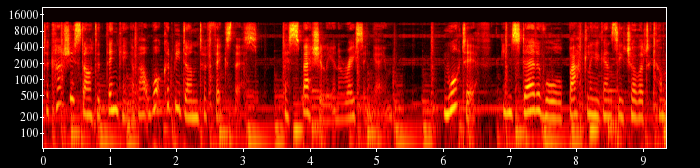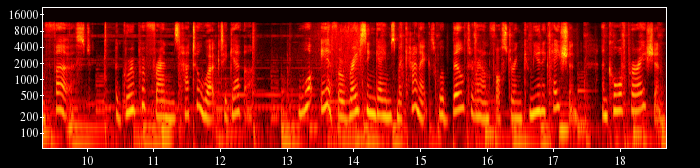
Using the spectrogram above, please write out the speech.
Takashi started thinking about what could be done to fix this, especially in a racing game. What if, instead of all battling against each other to come first, a group of friends had to work together what if a racing game's mechanics were built around fostering communication and cooperation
